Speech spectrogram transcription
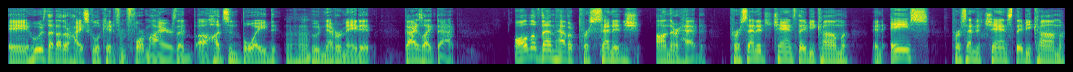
A who is that other high school kid from Fort Myers? That uh, Hudson Boyd who never made it. Guys like that. All of them have a percentage on their head. Percentage chance they become an ace. Percentage chance they become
